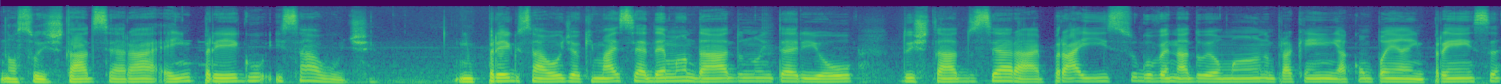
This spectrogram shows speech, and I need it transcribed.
nosso estado do Ceará é emprego e saúde. Emprego e saúde é o que mais é demandado no interior do estado do Ceará. Para isso, o governador Elmano, para quem acompanha a imprensa,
